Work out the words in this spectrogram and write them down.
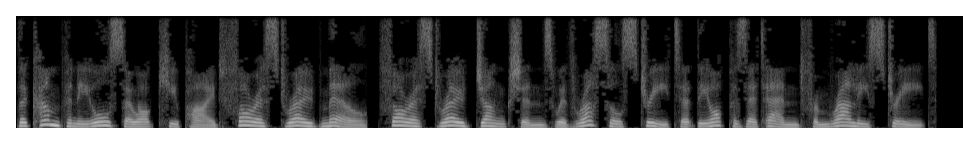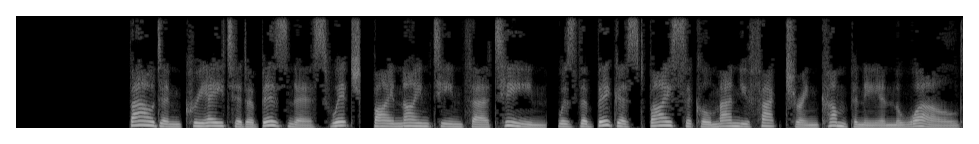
the company also occupied Forest Road Mill, Forest Road junctions with Russell Street at the opposite end from Raleigh Street, Bowden created a business which, by 1913, was the biggest bicycle manufacturing company in the world,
